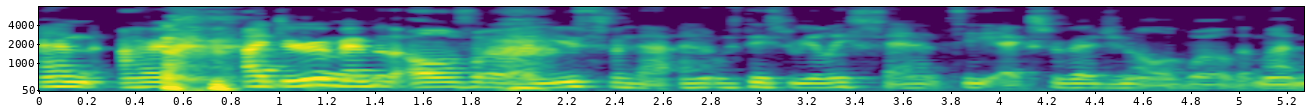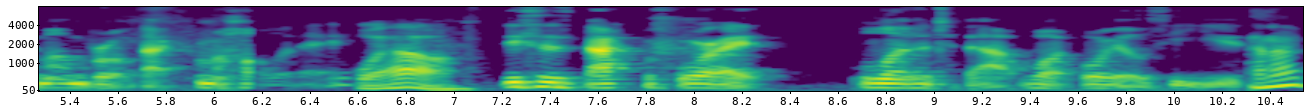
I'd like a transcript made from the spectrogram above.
And I, I do remember the olive oil I used for that, and it was this really fancy extra virgin olive oil that my mum brought back from a holiday. Wow. This is back before I learnt about what oils you use. And I.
